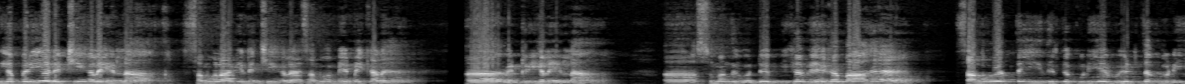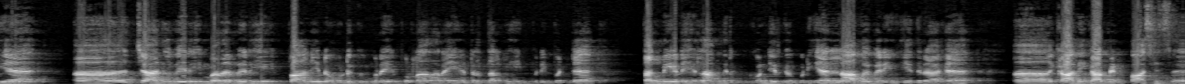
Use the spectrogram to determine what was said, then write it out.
மிகப்பெரிய லட்சியங்களை எல்லாம் சமூகளாவிய லட்சியங்களை சமூக மேன்மைக்கான வெற்றிகளை எல்லாம் சுமந்து கொண்டு மிக வேகமாக சமூகத்தை எதிர்க்கக்கூடிய வீழ்த்தக்கூடிய ஜாதி வெறி மதவெறி பாலின ஒடுக்குமுறை பொருளாதார ஏற்றத்தாழ்வு இப்படிப்பட்ட தன்மைகளை எல்லாம் கொண்டிருக்கக்கூடிய லாப வெறிக்கு எதிராக காவி கார்பரேட் பாசிச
